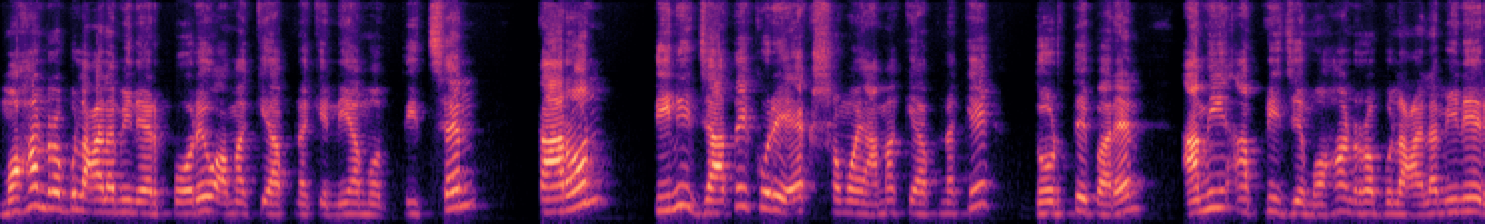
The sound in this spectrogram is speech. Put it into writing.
মহান রব্বুল আলমিন এর পরেও আমাকে আপনাকে নিয়ামত দিচ্ছেন। কারণ তিনি যাতে করে এক সময় আমাকে আপনাকে ধরতে পারেন। আমি, আপনি যে মহান রব্বুল আলমিনের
